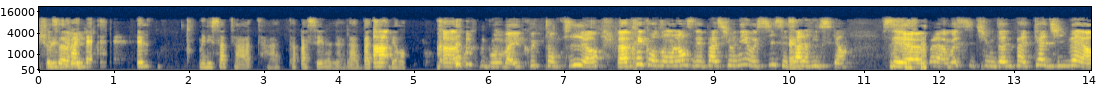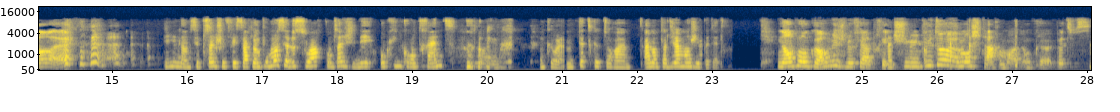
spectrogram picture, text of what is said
je voulais dire, elle, Mélissa, t'as as, passé, la, battu ah. tous les records. Ah, bon, bah écoute, tant pis. Hein. Bah, après, quand on lance des passionnés aussi, c'est ça le risque. Hein. C'est, euh, voilà, moi, si tu me donnes pas de 4, j'y vais. Hein. non, c'est pour ça que je fais ça. pour moi, c'est le soir, comme ça, je n'ai aucune contrainte. Donc voilà, peut-être que tu auras. Ah non, tu as déjà mangé peut-être. Non, pas encore, mais je le fais après. Je suis plutôt à mange tard, moi, donc euh, pas de souci.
